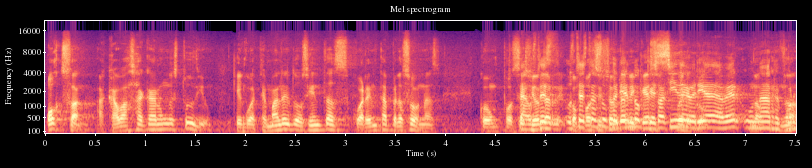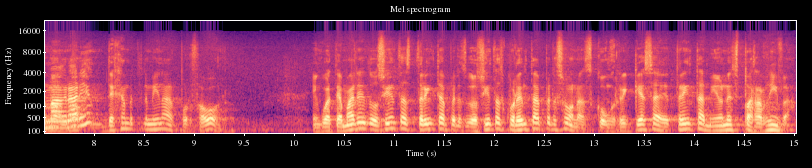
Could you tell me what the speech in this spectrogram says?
Oxfam acaba de sacar un estudio que en Guatemala hay 240 personas con posesión usted, de, ¿usted está sugiriendo que sí debería de haber una reforma agraria? déjame terminar, por favor. En Guatemala hay 230, 240 personas con riqueza de 30 millones para arriba,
